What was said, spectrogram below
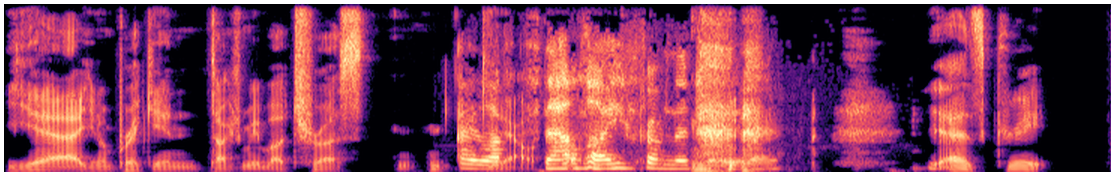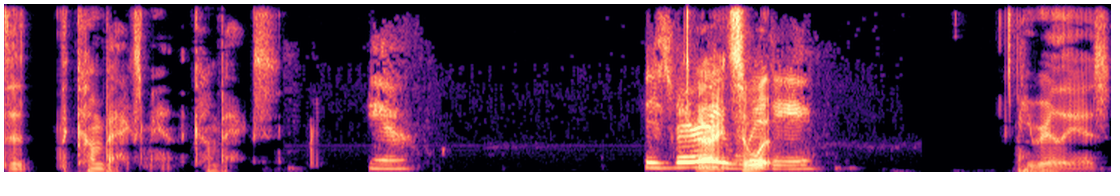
"Yeah, you don't break in, talk to me about trust." I love that line from the trailer. Yeah, it's great. The the comebacks, man, the comebacks. yeah. He's very Alright, so what- witty. He really is.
